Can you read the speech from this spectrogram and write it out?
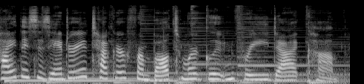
Hi, this is Andrea Tucker from BaltimoreGlutenFree.com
